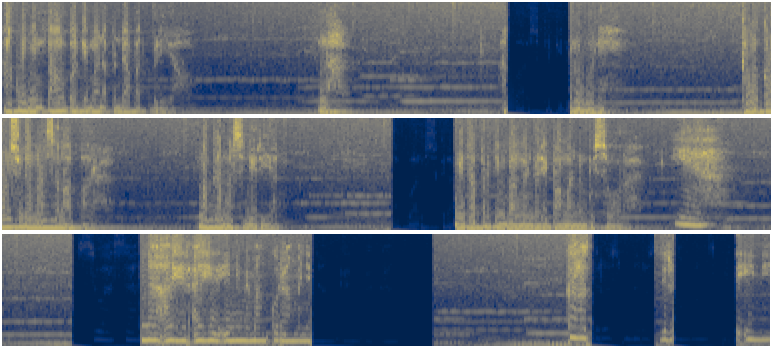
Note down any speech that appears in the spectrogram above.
Aku ingin tahu bagaimana pendapat beliau. Sendirian. Minta pertimbangan dari Paman Lembu Sora. Ya, nah akhir-akhir ini memang kurang menyenangkan. Kalau di seperti ini,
